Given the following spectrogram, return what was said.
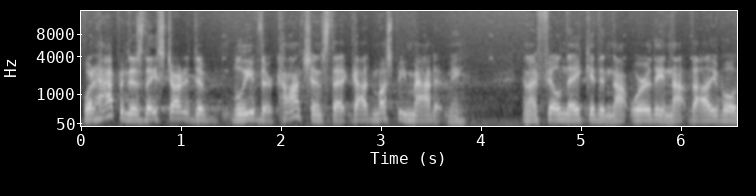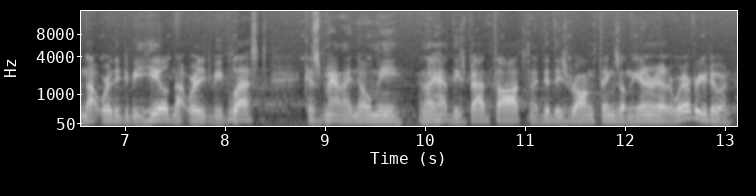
What happened is they started to believe their conscience that God must be mad at me. And I feel naked and not worthy and not valuable and not worthy to be healed, not worthy to be blessed. Because, man, I know me. And I had these bad thoughts and I did these wrong things on the internet or whatever you're doing. It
